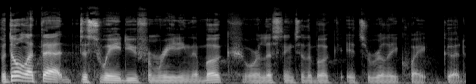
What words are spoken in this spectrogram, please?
but don't let that dissuade you from reading the book or listening to the book. It's really quite good.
